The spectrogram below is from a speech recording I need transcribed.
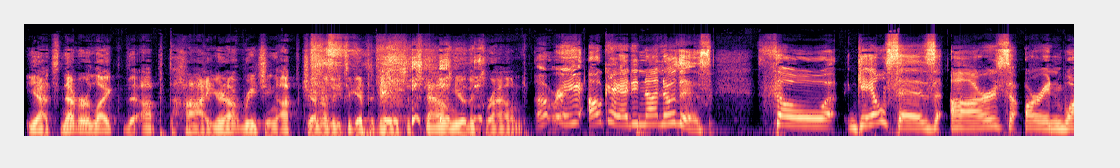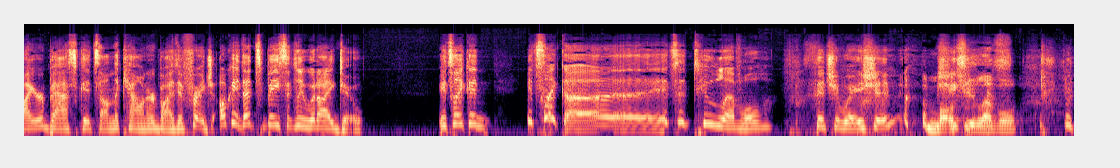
Yeah, it's never like the up high. You're not reaching up generally to get potatoes. It's down near the ground. All right. Okay. I did not know this. So Gail says ours are in wire baskets on the counter by the fridge. Okay. That's basically what I do. It's like a, It's like a it's a two level situation. A multi-level fruit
